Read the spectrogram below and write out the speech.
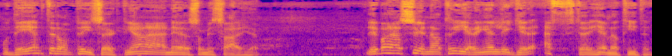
Och det är inte de prisökningarna här nere som i Sverige. Det är bara synd att regeringen ligger efter hela tiden.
